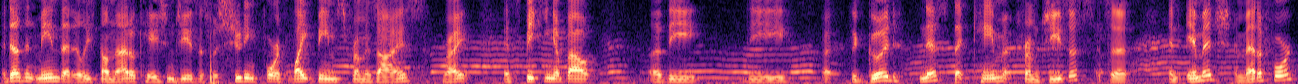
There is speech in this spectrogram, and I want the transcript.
It doesn't mean that, at least on that occasion, Jesus was shooting forth light beams from his eyes, right? It's speaking about uh, the, the, uh, the goodness that came from Jesus. It's a, an image, a metaphor.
